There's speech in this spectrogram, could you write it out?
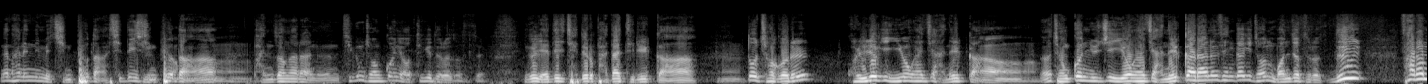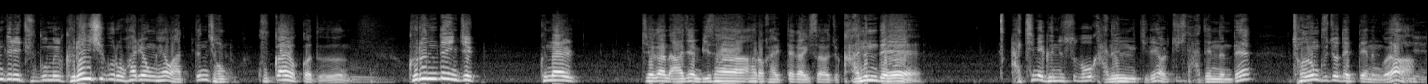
이건 하느님의 징표다 시대의 징표. 징표다 음. 반성하라는 지금 정권이 어떻게 들어섰어요 이걸 얘들이 제대로 받아들일까 음. 또 저거를 권력이 이용하지 않을까 어. 어, 정권 유지에 이용하지 않을까라는 생각이 저는 먼저 들었어. 늘 사람들의 죽음을 그런 식으로 활용해 왔던 정, 국가였거든. 그런데 이제 그날 제가 낮에 미사하러 갈 때가 있어가지고 가는데 아침에 그 뉴스 보고 가는 길에 12시 다 됐는데 전원 구조됐다는 거야. 네.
